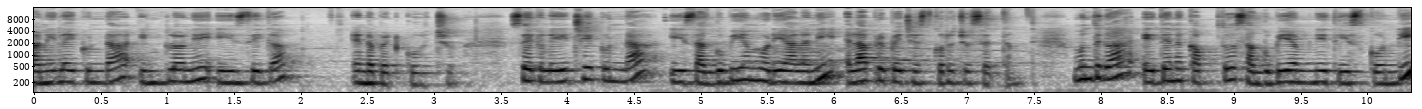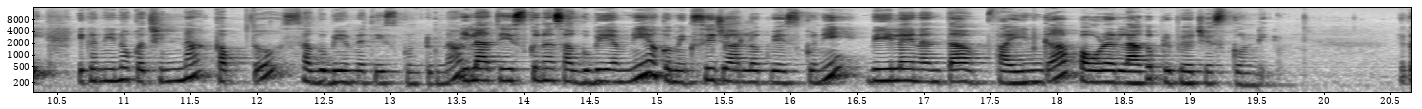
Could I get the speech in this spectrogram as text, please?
పని లేకుండా ఇంట్లోనే ఈజీగా ఎండబెట్టుకోవచ్చు. సో ఇక లేట్ చేయకుండా ఈ సగ్గుబియ్యం వడియాలని ఎలా ప్రిపేర్ చేసుకోరో చూసేద్దాం. ముందుగా ఏదైనా కప్తో సగ్గుబియ్యంని తీసుకోండి. ఇక నేను ఒక చిన్న కప్తో సగ్గుబియ్యంని తీసుకుంటున్నా. ఇలా తీసుకున్న సగ్గుబియ్యంని ఒక మిక్సీ జార్లోకి వేసుకుని వీలైనంత ఫైన్గా పౌడర్ లాగా ప్రిపేర్ చేసుకోండి. ఇక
